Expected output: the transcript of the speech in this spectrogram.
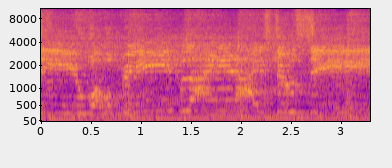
see what will be blinded eyes to see.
